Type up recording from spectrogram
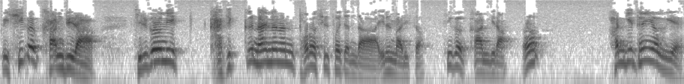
그 희극한 비라 즐거움이 가지끈하면은 도로 슬퍼진다 이런 말이 있어. 희극한 비라 어? 한기통이야 그게.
